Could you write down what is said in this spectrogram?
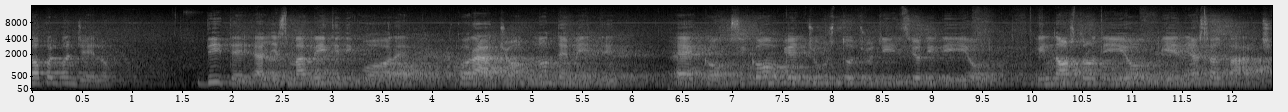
Dopo il Vangelo. Dite agli smarriti di cuore, coraggio, non temete. Ecco, si compie il giusto giudizio di Dio. Il nostro Dio viene a salvarci.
